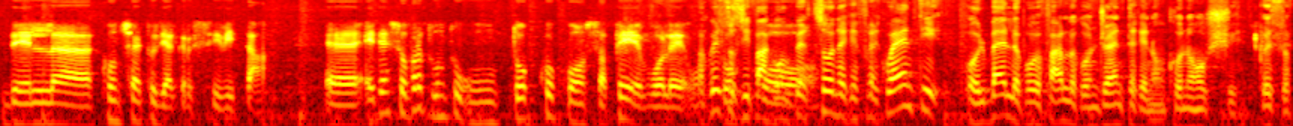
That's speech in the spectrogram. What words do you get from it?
del eh, concetto di aggressività. Eh, ed è soprattutto un tocco consapevole. un Ma questo si fa tocco- con persone che frequenti o il bello è proprio farlo con gente che non conosci? Questo,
